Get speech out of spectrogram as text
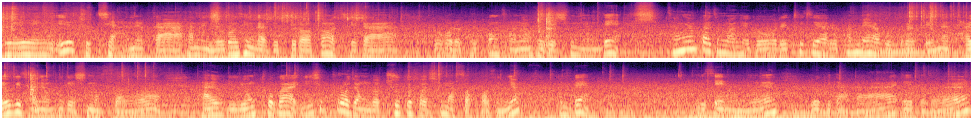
제일 좋지 않을까 하는 이런 생각이 들어서 제가 이거를 백봉 전용 흙에 심는데 작년까지만 해도 레티지아를 판매하고 그럴 때는 다육이 전용 흙에 심었어요. 다육이 용토가 20% 정도 주고서 심었었거든요. 근데 이제는 여기다가 애들을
